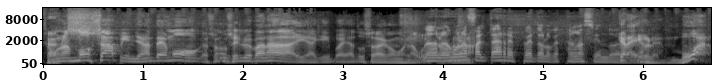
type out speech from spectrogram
Son unas Mo Sapiens llenas de Mo, que eso no sirve para nada. Y aquí, pues ya tú sabes cómo es la vuelta. No, no es una nada. falta de respeto lo que están haciendo. de Increíble. Bueno,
